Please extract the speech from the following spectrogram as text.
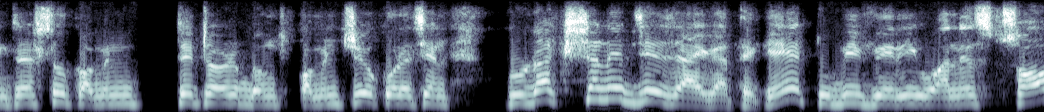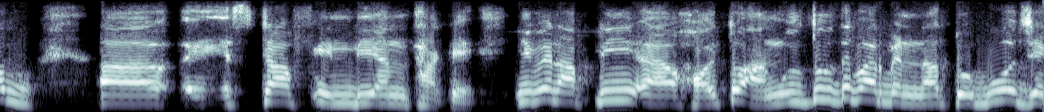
ইন্টারন্যাশনাল কমেন্টেটর এবং কমেন্ট্রিও করেছেন। প্রোডাকশনের যে জায়গা থেকে টু বি ভেরি ওয়ানেস্ট সব স্টাফ ইন্ডিয়ান থাকে। ইভেন আপনি হয়তো আঙুল তুলতে পারবেন না, তবুও যে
